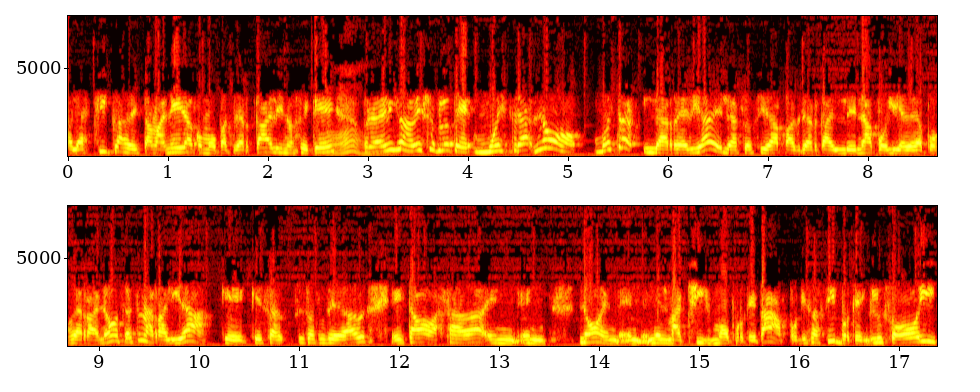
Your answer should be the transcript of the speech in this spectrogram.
a las chicas de esta manera como patriarcal y no sé qué, Ah. pero a la misma vez yo creo que muestra, no, muestra la realidad de la sociedad patriarcal de Nápoles de la posguerra, ¿no? O sea, es una realidad que, que esa, esa sociedad estaba basada en, en no, en, en- en el machismo, porque está, porque es así, porque incluso hoy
